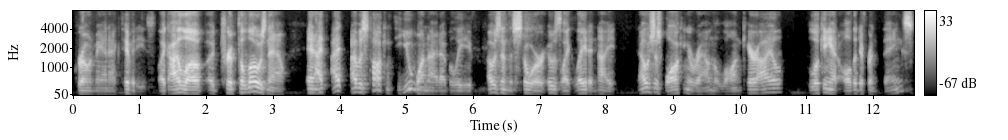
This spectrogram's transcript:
grown man activities. Like I love a trip to Lowe's now. And I, I, I was talking to you one night, I believe. I was in the store. It was like late at night. I was just walking around the lawn care aisle, looking at all the different things.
